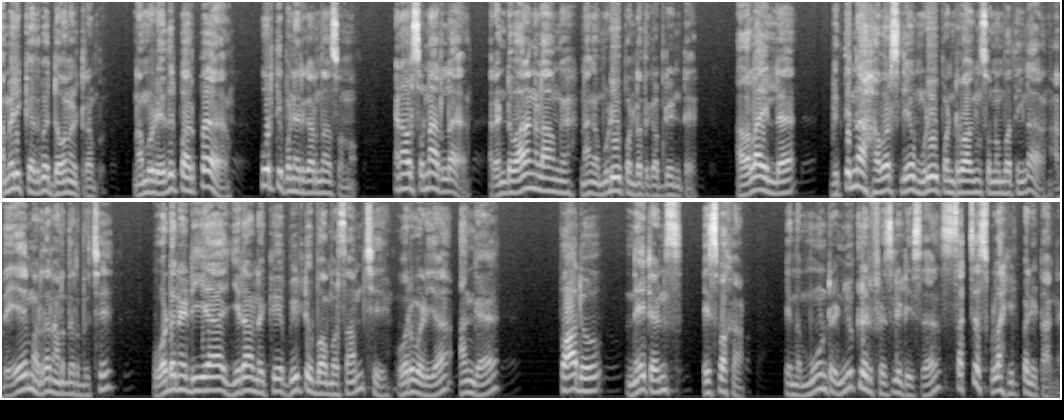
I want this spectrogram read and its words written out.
அமெரிக்க அதிபர் டொனால்ட் ட்ரம்ப். நம்மளுடைய எதிர்பார்ப்பை பூர்த்தி பண்ணியிருக்காருன்னு தான் சொன்னோம். ஏன்னா அவர் சொன்னார்ல ரெண்டு வாரங்கள் ஆகுங்க நாங்கள் முடிவு பண்ணுறதுக்கு அப்படின்ட்டு. அதெல்லாம் இல்லை வித்தின் ஹவர்ஸ்லேயே முடிவு பண்ணுறாங்கன்னு சொன்னோம் பார்த்தீங்களா அதே மாதிரி தான் நடந்துருந்துச்சு. உடனடியாக ஈரானுக்கு பி டூ பாம்பர்ஸ் அமைச்சு ஒரு வழியாக அங்கே பாடோ நேட்டன்ஸ் இஸ்வஹான் இந்த மூன்று நியூக்ளியர் ஃபெசிலிட்டிஸை சக்ஸஸ்ஃபுல்லாக ஹிட் பண்ணிட்டாங்க.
